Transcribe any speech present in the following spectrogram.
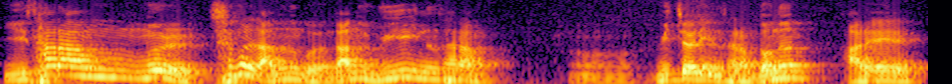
이 사람을 층을 나누는 거예요. 나는 위에 있는 사람, 어, 윗자리에 있는 사람, 너는 아래에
